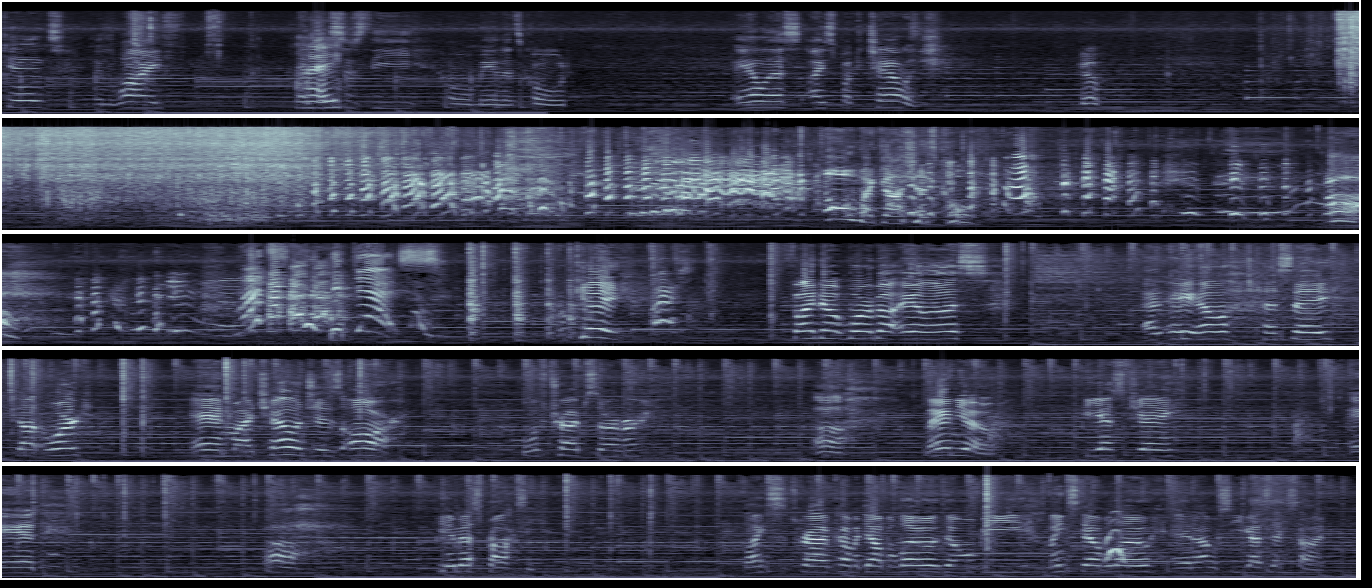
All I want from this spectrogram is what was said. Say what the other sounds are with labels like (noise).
kids and the wife. And Hi. this is the, oh man, that's cold. ALS Ice Bucket Challenge. Go. (laughs) oh my gosh, that's cold. Oh, okay. Find out more about ALS at alsa.org. And my challenges are Wolf Tribe Server, uh, Lanyo, PSJ, and uh, PMS Proxy. Like, subscribe, comment down below. There will be links down below, and I will see you guys next time.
